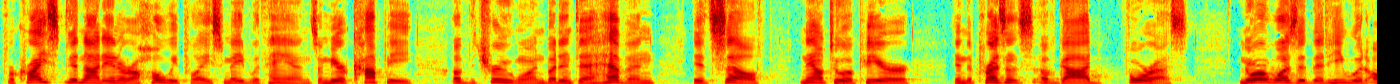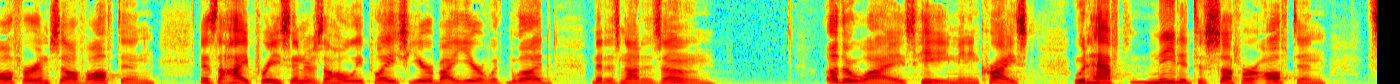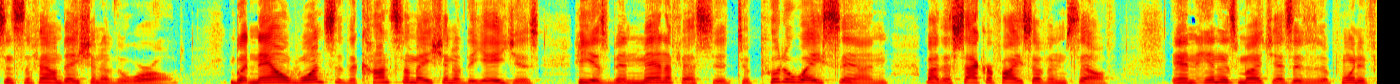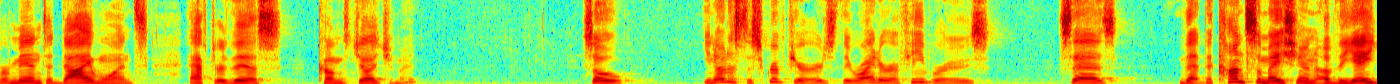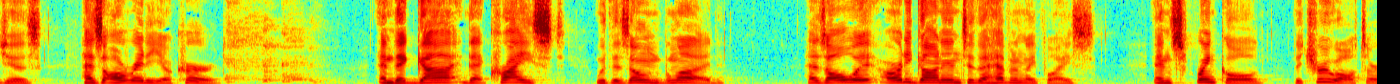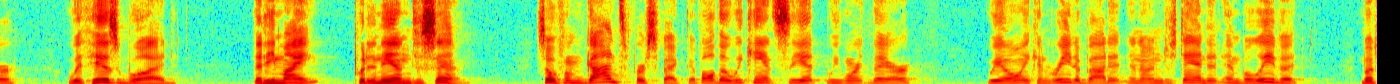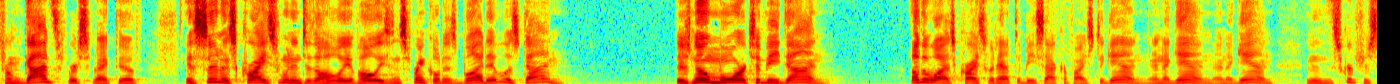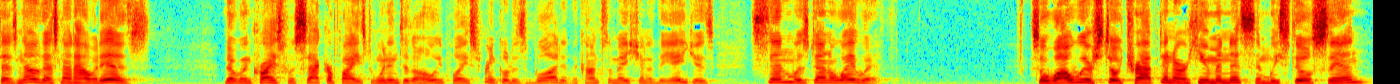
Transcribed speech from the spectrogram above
For Christ did not enter a holy place made with hands, a mere copy of the true one, but into heaven itself now to appear in the presence of God for us. Nor was it that he would offer himself often, as the high priest enters the holy place year by year with blood that is not his own. Otherwise, he, meaning Christ, would have needed to suffer often since the foundation of the world. But now, once at the consummation of the ages, he has been manifested to put away sin by the sacrifice of himself. And inasmuch as it is appointed for men to die once, after this comes judgment. So, you notice the scriptures, the writer of Hebrews says that the consummation of the ages has already occurred. And that God, that Christ, with his own blood, has already gone into the heavenly place and sprinkled the true altar with his blood that he might put an end to sin. So, from God's perspective, although we can't see it, we weren't there, we only can read about it and understand it and believe it. But from God's perspective, as soon as Christ went into the Holy of Holies and sprinkled his blood, it was done. There's no more to be done. Otherwise, Christ would have to be sacrificed again and again and again. And the scripture says, no, that's not how it is. That when Christ was sacrificed, went into the holy place, sprinkled his blood at the consummation of the ages, sin was done away with. So while we're still trapped in our humanness and we still sin,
